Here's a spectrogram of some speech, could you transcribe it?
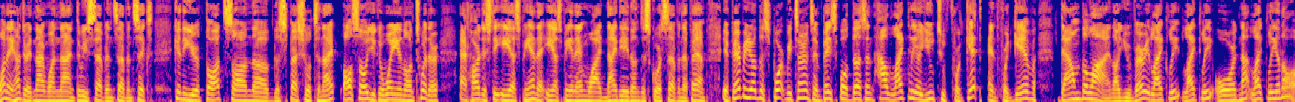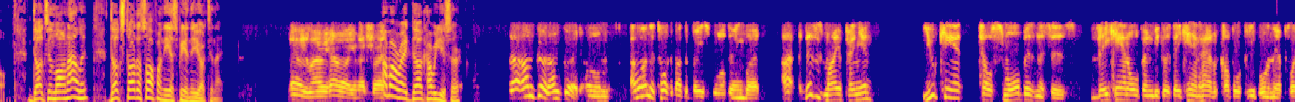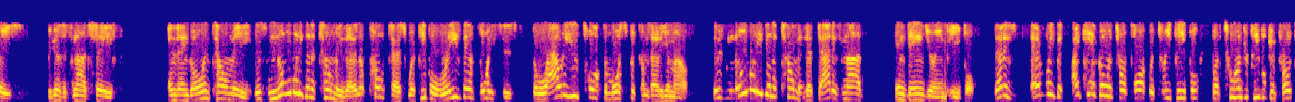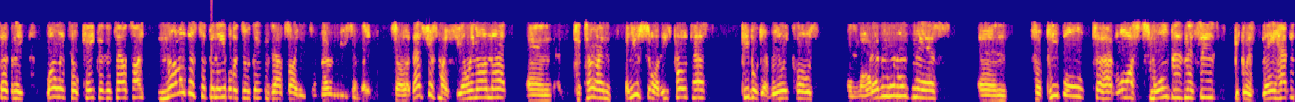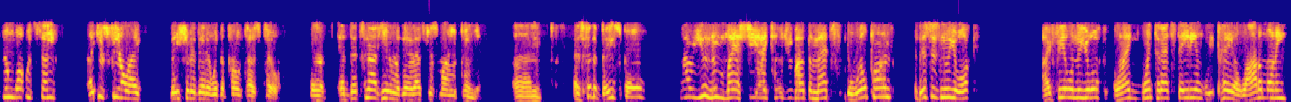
1-800-919-3776. Getting your thoughts on uh, the special tonight. Also, you can weigh in on Twitter at Hardesty ESPN at ESPN NY 98 underscore 7 FM. If every other sport returns and baseball doesn't, how likely are you to forget and forgive down the line? Are you very likely, likely, or not likely at all? Doug's in Long Island. Doug, start us off on ESPN New York tonight. Hey, Larry. How are you, my friend? I'm all right, Doug. How are you, sir? No, I'm good. I'm good. Um, I wanted to talk about the baseball thing, but uh, this is my opinion. You can't tell small businesses they can't open because they can't have a couple of people in their place because it's not safe. And then go and tell me there's nobody going to tell me that in a protest where people raise their voices, the louder you talk, the more spit comes out of your mouth. There's nobody going to tell me that that is not endangering people. That is every bit. I can't go into a park with three people, but 200 people can protest, and they, well, it's okay because it's outside. None of us have been able to do things outside until very recently. So that's just my feeling on that. And to time, and you saw these protests, people get really close, and not everyone has masks. And for people to have lost small businesses because they had to do what was safe, I just feel like they should have did it with the protest too. But that's not here or there. That's just my opinion. Um, as for the baseball, well, you knew last year I told you about the Mets, the Wilpon. This is New York. I feel in New York, when I went to that stadium, we pay a lot of money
